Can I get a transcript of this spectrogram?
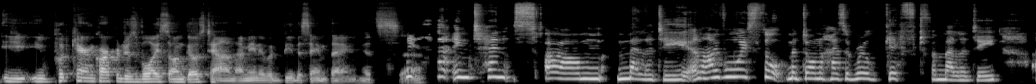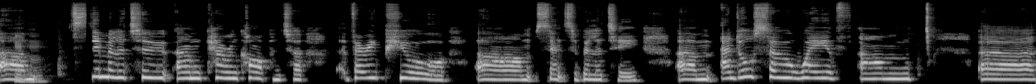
you, you put Karen Carpenter's voice on Ghost Town, I mean, it would be the same thing. It's, uh, It's that intense um, melody, and I've always thought Madonna has a real gift for melody, um, Mhm. similar to um, Karen Carpenter, very pure um, sensibility, um, and also a way of. Uh,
